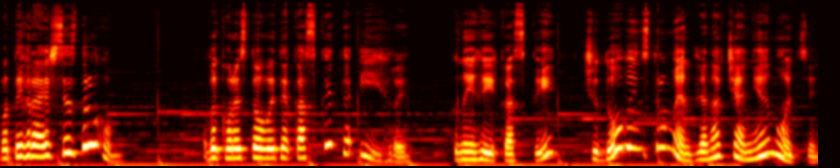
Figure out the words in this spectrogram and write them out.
бо ти граєшся з другом. Використовуйте казки та ігри. Книги і казки чудовий інструмент для навчання емоцій.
